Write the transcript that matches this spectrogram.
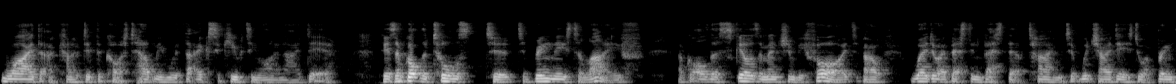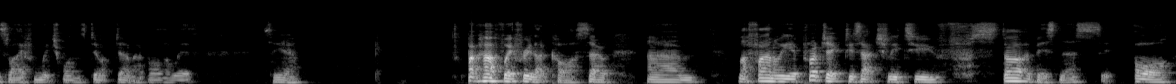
why that I kind of did the course to help me with that executing on an idea. Because I've got the tools to to bring these to life. I've got all the skills I mentioned before. It's about where do I best invest that time? To which ideas do I bring to life and which ones don't don't I bother with? So yeah, about halfway through that course. So um, my final year project is actually to f- start a business or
